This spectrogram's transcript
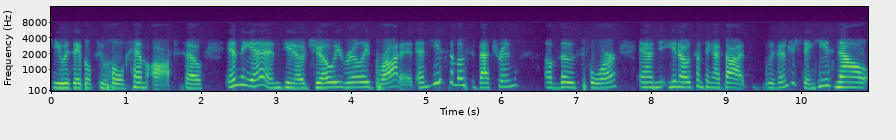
he was able to hold him off. So in the end, you know, Joey really brought it. And he's the most veteran of those four. And, you know, something I thought was interesting, he's now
